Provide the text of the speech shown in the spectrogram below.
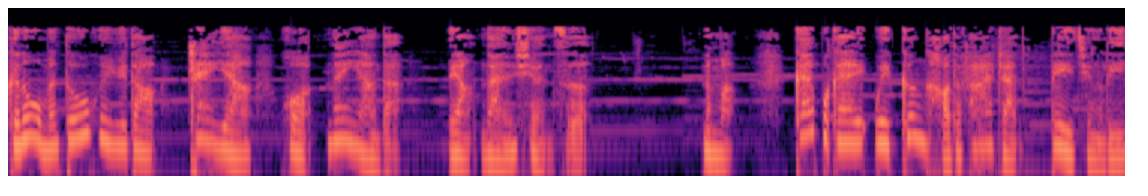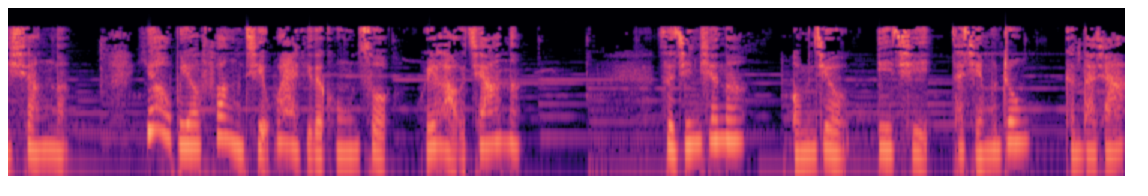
可能我们都会遇到这样或那样的两难选择。那么，该不该为更好的发展背井离乡呢？要不要放弃外地的工作回老家呢？所以今天呢，我们就一起在节目中跟大家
